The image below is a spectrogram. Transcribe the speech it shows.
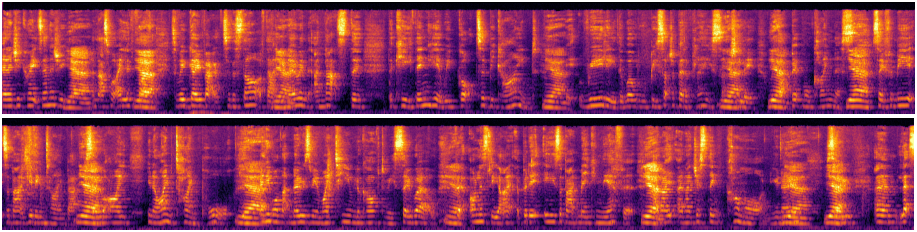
Energy creates energy. Yeah. And that's what I live Yeah. by. So we go back to the start of that, Yeah. you know, and, and that's the the key thing here. We've got to be kind. yeah It, really, the world would be such a better place Yeah. actually with Yeah. that bit more kindness. yeah So for me, it's about giving time back. Yeah. So I, you know, I'm time poor. yeah Anyone that knows me and my team look after me so well. yeah But honestly, I but it is about making the effort. yeah And I and I just think, come on, you know. yeah yeah So um, let's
